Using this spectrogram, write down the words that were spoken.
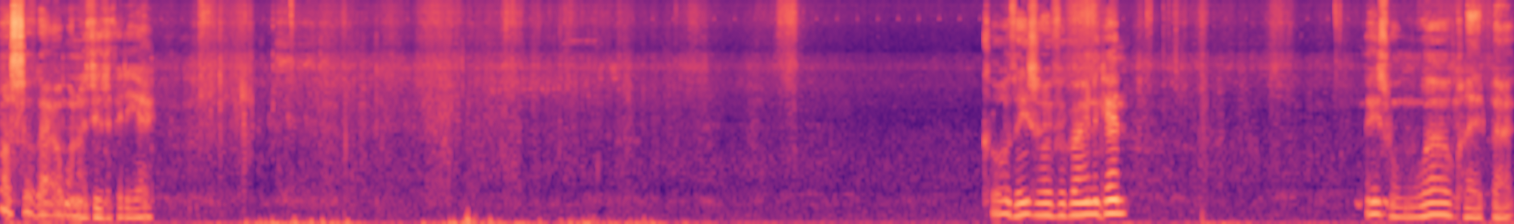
I'll sort that out when I do the video. God, these are overgrown again. These were well cleared back.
